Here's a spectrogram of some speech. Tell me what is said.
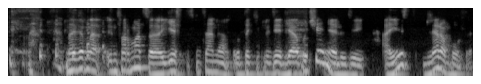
наверное, информация есть специально у таких людей для обучения людей, а есть для работы.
